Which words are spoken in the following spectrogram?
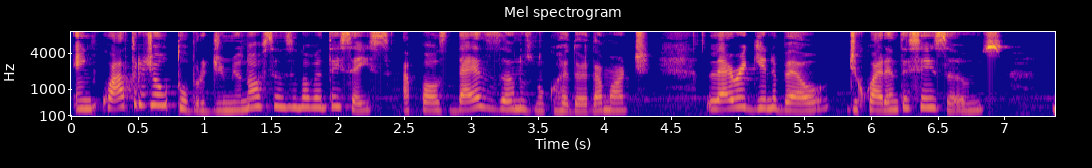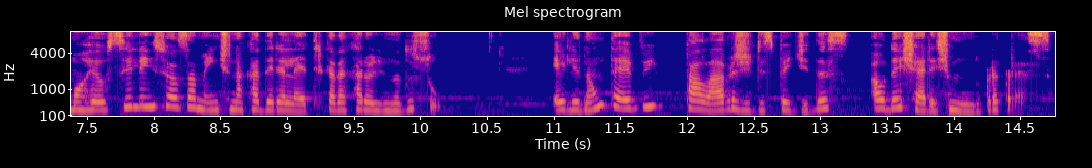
Em 4 de outubro de 1996, após 10 anos no corredor da morte, Larry Guinea Bell, de 46 anos, morreu silenciosamente na cadeira elétrica da Carolina do Sul ele não teve palavras de despedidas ao deixar este mundo para trás.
